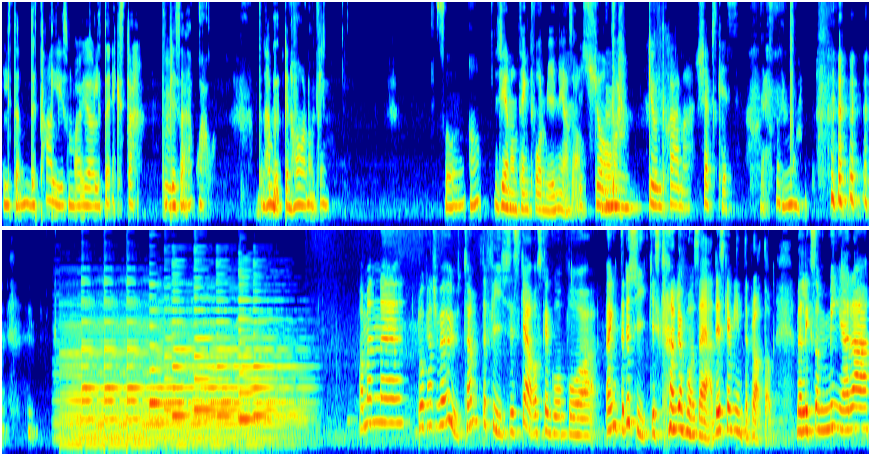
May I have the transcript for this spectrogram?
liten detalj som bara gör lite extra. Det Mm. blir så här, wow, den här boken har någonting. Så, ja. Genomtänkt formgivning alltså. Ja, Mm. guldstjärna. Chef's kiss. Yes. Mm. Ja men eh, då kanske vi har uttömt det fysiska och ska gå på, ja inte det psykiska höll jag på att säga, det ska vi inte prata om. Men liksom mera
